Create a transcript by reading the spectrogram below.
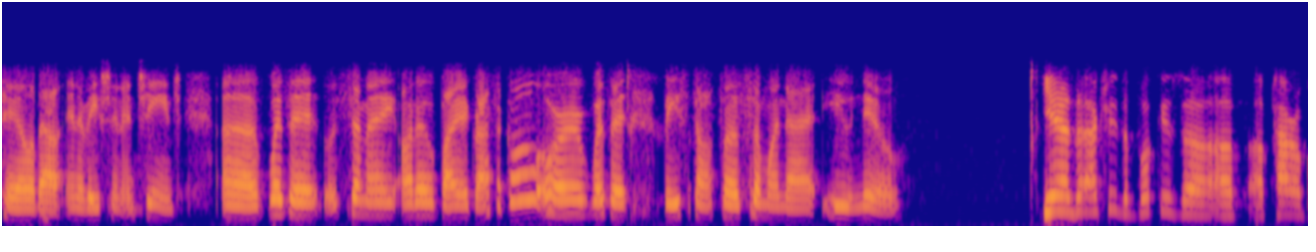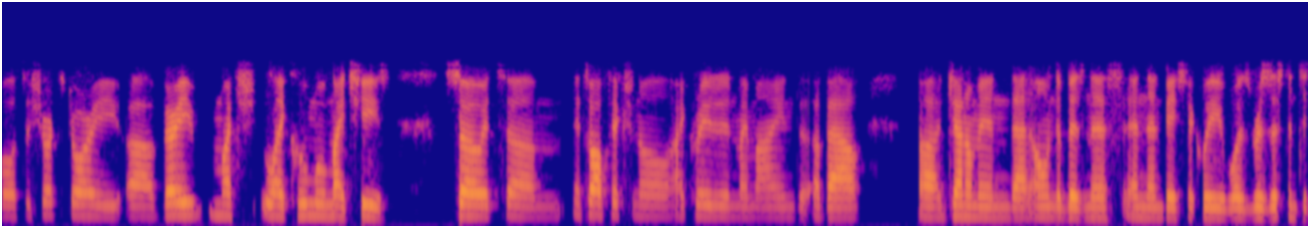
tale about innovation and change. Uh, was it semi autobiographical or was it based off of someone that you knew? Yeah, the, actually, the book is a, a, a parable. It's a short story, uh, very much like Who Moved My Cheese. So it's um, it's all fictional. I created it in my mind about a gentleman that owned a business and then basically was resistant to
